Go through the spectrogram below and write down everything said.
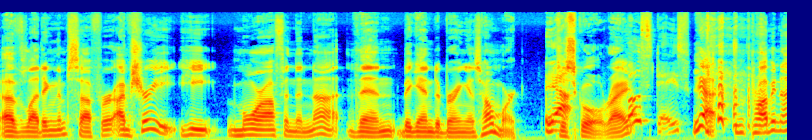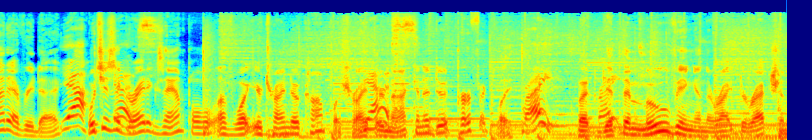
of letting them suffer. I'm sure he, he more often than not then began to bring his homework Yeah. to school, right? Most days. yeah, probably not every day. Yeah, Which is a great example of what you're trying to accomplish, right? They're not going to do it perfectly, Right. but right. get them moving in the right direction.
